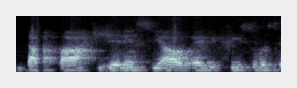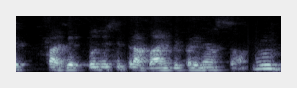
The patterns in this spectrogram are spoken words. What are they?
da parte gerencial, é difícil você fazer todo esse trabalho de prevenção. Um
